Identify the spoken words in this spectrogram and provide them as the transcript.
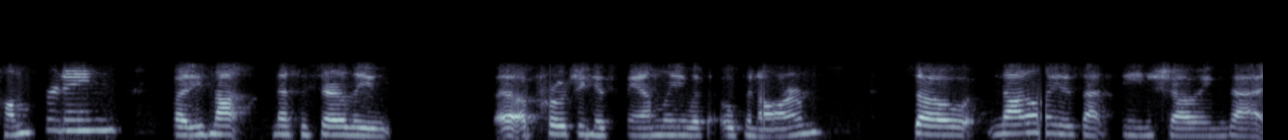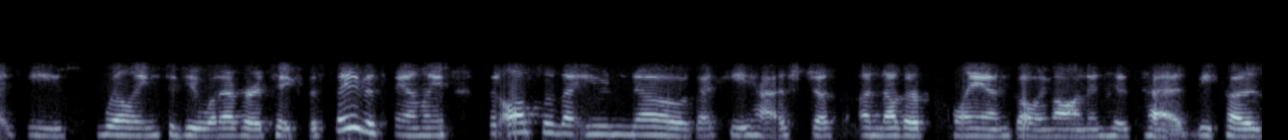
comforting, but he's not necessarily uh, approaching his family with open arms. So not only is that scene showing that he's willing to do whatever it takes to save his family, but also that you know that he has just another plan going on in his head because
